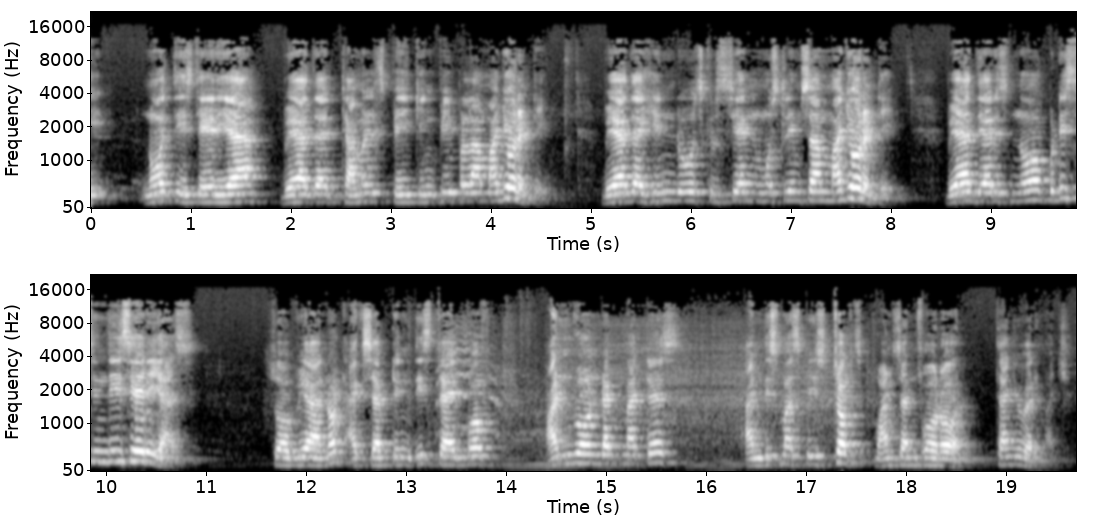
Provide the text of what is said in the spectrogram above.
northeast area where the Tamil speaking people are majority where the Hindus, Christian, Muslims are majority, where there is no Buddhist in these areas. So we are not accepting this type of unwanted matters and this must be stopped once and for all. Thank you very much.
